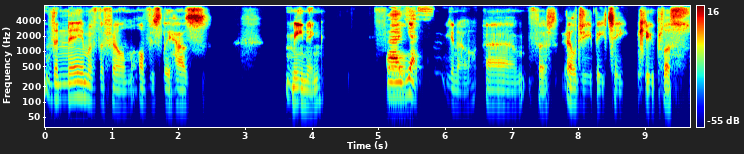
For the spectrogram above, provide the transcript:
The name of the film obviously has meaning for Uh, yes. you know um, for LGBTQ plus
